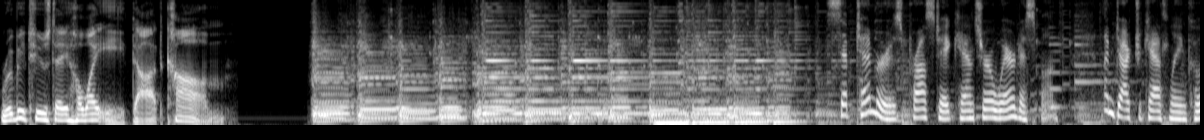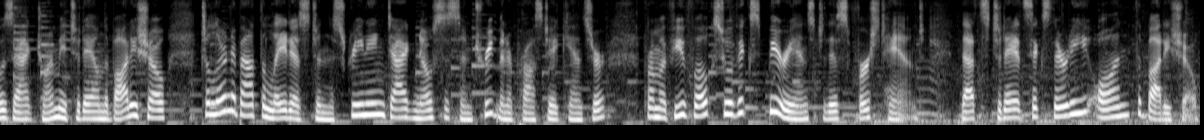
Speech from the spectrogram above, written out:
rubytuesdayhawaii.com. September is Prostate Cancer Awareness Month. I'm Dr. Kathleen Kozak. Join me today on The Body Show to learn about the latest in the screening, diagnosis, and treatment of prostate cancer from a few folks who have experienced this firsthand. That's today at 6:30 on The Body Show.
